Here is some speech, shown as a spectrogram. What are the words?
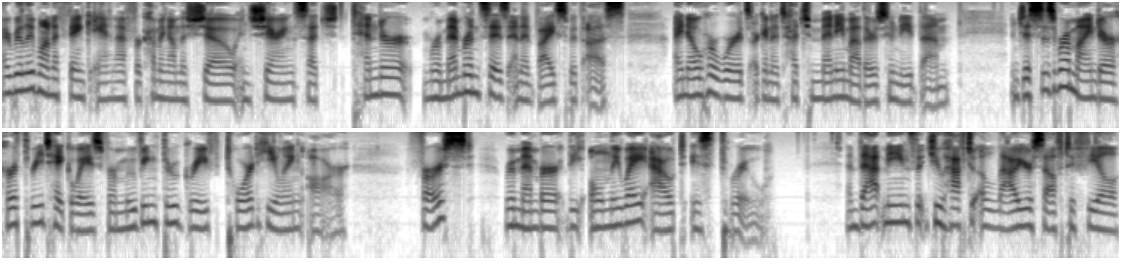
I really want to thank Anna for coming on the show and sharing such tender remembrances and advice with us. I know her words are going to touch many mothers who need them. And just as a reminder, her three takeaways for moving through grief toward healing are first, remember the only way out is through. And that means that you have to allow yourself to feel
